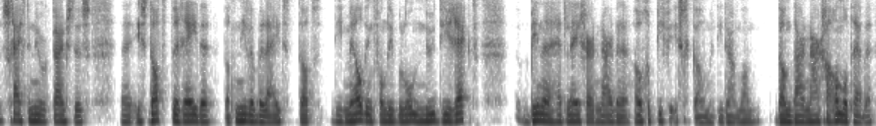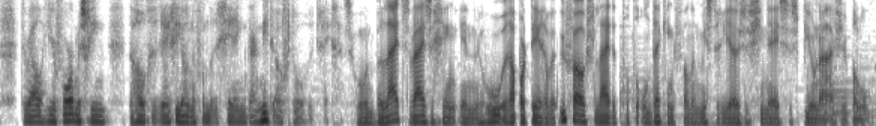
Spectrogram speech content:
schrijft de New York Times dus, uh, is dat de reden, dat nieuwe beleid, dat die melding van die ballon nu direct binnen het leger naar de hoge pieven is gekomen. Die daar man dan daarnaar gehandeld hebben. Terwijl hiervoor misschien de hoge regionen van de regering daar niet over te horen kregen. Dus hoe een beleidswijziging in hoe rapporteren we UFO's leidde tot de ontdekking van een mysterieuze Chinese spionageballon.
